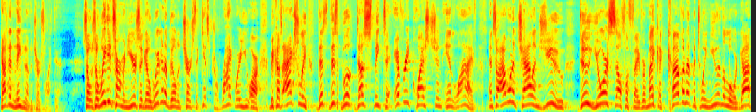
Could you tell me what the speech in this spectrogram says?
God doesn't need another church like that. So, so we determined years ago we're going to build a church that gets to right where you are because actually this, this book does speak to every question in life. And so I want to challenge you do yourself a favor, make a covenant between you and the Lord. God,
